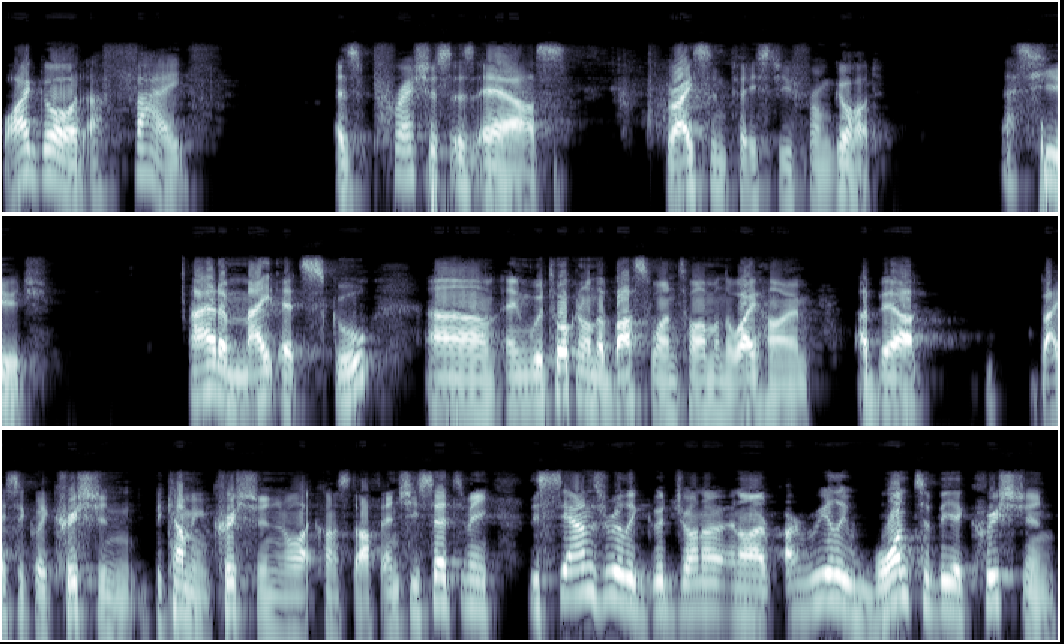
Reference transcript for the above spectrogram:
by God a faith as precious as ours, grace and peace to you from God. That's huge. I had a mate at school, um, and we were talking on the bus one time on the way home about basically Christian, becoming a Christian and all that kind of stuff. And she said to me, This sounds really good, Jono, and I, I really want to be a Christian,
